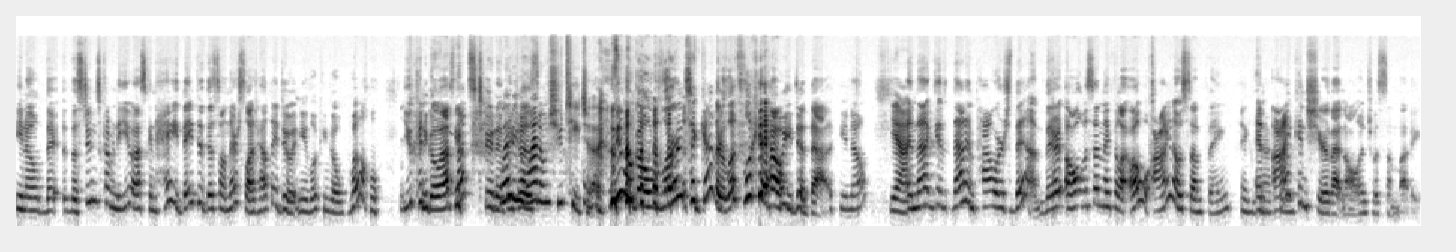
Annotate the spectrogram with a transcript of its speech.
you know the, the students coming to you asking hey they did this on their slide how'd they do it? And you look and go well you can go ask that student why, do you, why don't you teach it we will go learn together. Let's look at how he did that you know yeah and that gives that empowers them they're all of a sudden they feel like oh i know something exactly. and i can share that knowledge with somebody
